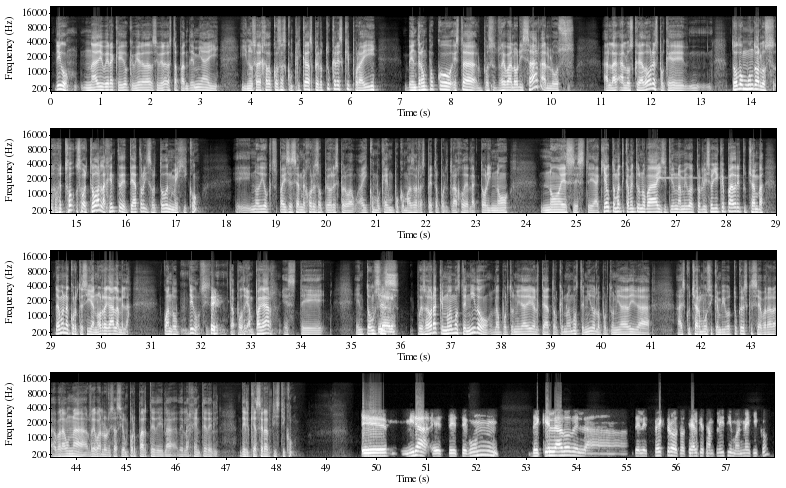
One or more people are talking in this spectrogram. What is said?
digo, nadie hubiera querido que hubiera dado, se hubiera dado esta pandemia y, nos ha dejado cosas complicadas, pero ¿tú crees que por ahí vendrá un poco esta, pues revalorizar a los a, a los creadores? Porque todo mundo, a los, sobre todo, sobre todo a la gente de teatro y sobre todo en México, eh, no digo que tus países sean mejores o peores, pero hay como que hay un poco más de respeto por el trabajo del actor y no no es este, aquí automáticamente uno va y si tiene un amigo actor le dice, oye, qué padre tu chamba, dame una cortesía, no regálamela. Cuando, digo, si te podrían pagar, este, entonces, pues ahora que no hemos tenido la oportunidad de ir al teatro, que no hemos tenido la oportunidad de ir a, escuchar música en vivo, ¿tú crees que se habrá, habrá una revalorización por parte de la, de la gente del, del quehacer artístico? Eh, mira, este, según de qué lado de la del espectro social que es amplísimo en México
